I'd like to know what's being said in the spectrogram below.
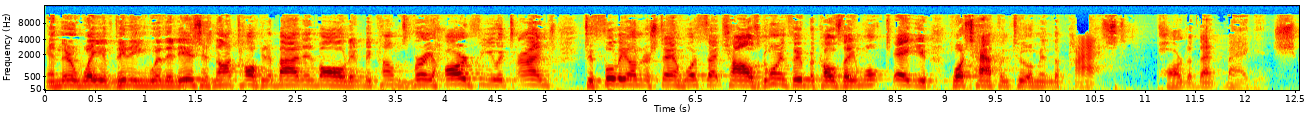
and their way of dealing with it is is not talking about it at all. It becomes very hard for you at times to fully understand what that child's going through because they won't tell you what's happened to them in the past. Part of that baggage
